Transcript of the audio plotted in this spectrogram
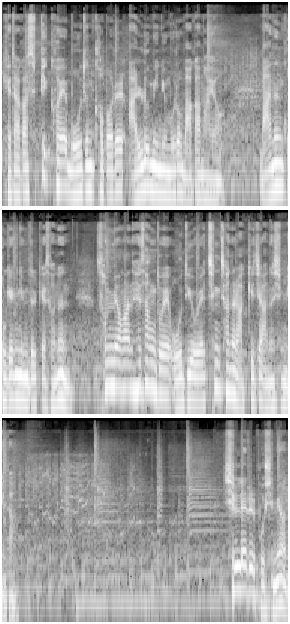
게다가 스피커의 모든 커버를 알루미늄으로 마감하여 많은 고객님들께서는 선명한 해상도의 오디오에 칭찬을 아끼지 않으십니다. 실내를 보시면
